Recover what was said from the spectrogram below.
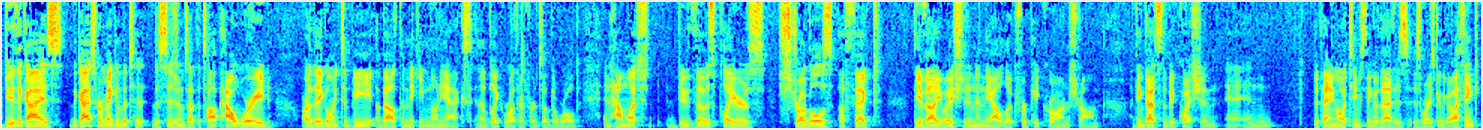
Do the guys, the guys who are making the t- decisions at the top, how worried are they going to be about the Mickey Moniaks and the Blake Rutherfords of the world, and how much do those players' struggles affect the evaluation and the outlook for Pete Crow Armstrong? I think that's the big question, and, and depending on what teams think of that, is, is where he's going to go. I think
